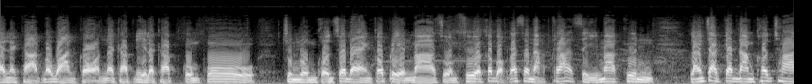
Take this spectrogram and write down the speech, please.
บรรยากาศเมื่อวานก่อนนะครับนี่แหละครับ กลุ่มผู้ชุมนุมคนเสื้อแดงก็เปลี่ยนมาสวมเสื้อเขาบอกลักษณะคละสีมากขึ้น หลังจากแกนนำเขาใช้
